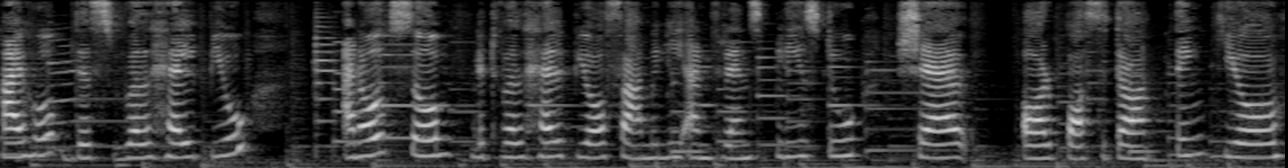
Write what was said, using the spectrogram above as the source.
I hope this will help you and also it will help your family and friends. Please do share or post it on. Thank you.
